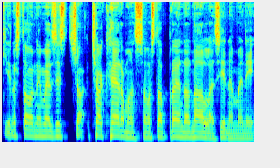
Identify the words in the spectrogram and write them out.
kiinnostavaa nimeä. Siis Chuck, Hermansson vastaan Brendan Allen. Siinä meni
